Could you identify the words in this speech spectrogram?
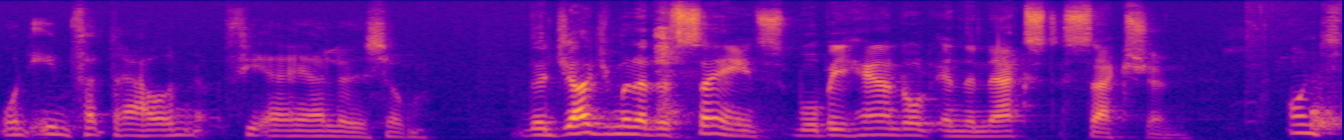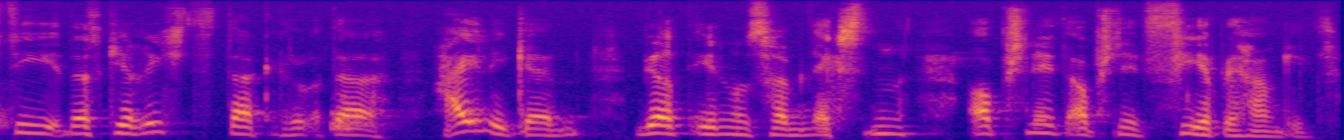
und ihm vertrauen für ihre Erlösung. The judgment of the saints will be handled in the next section. Und die, das Gericht der, der Heiligen wird in unserem nächsten Abschnitt, Abschnitt 4, behandelt.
